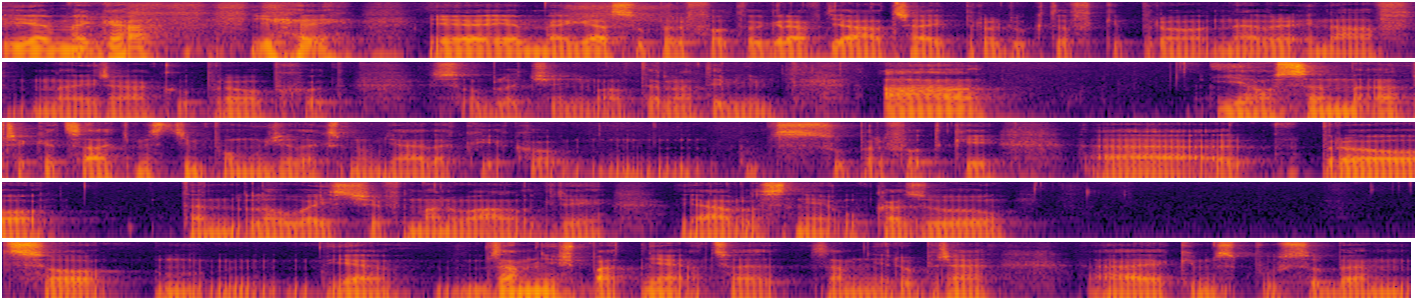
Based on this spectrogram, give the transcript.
Je mega, je, je, je mega super fotograf, dělá třeba i produktovky pro Never Enough na Jiřáku, pro obchod s oblečením alternativním. A jeho jsem eh, překecal, ať mi s tím pomůže, tak jsme udělali takové jako mm, super fotky eh, pro ten Low Waste Chef manuál, kdy já vlastně ukazuju, co je za mě špatně a co je za mě dobře, a jakým způsobem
